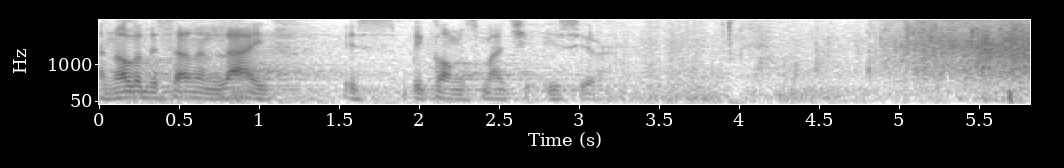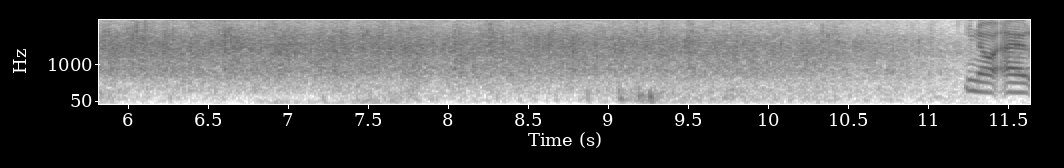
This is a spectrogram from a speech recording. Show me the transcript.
And all of a sudden, life is, becomes much easier. You know, I,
